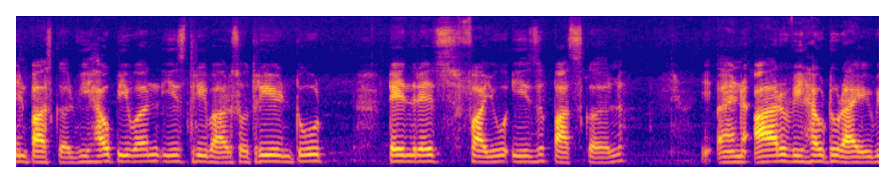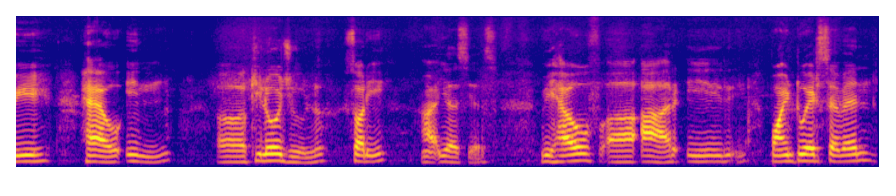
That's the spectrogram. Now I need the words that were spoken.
in pascal we have p1 is 3 bar so 3 into 10 raised 5 is pascal and r we have to write we have in uh, kilojoule sorry uh, yes yes we have uh, R is 0.287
